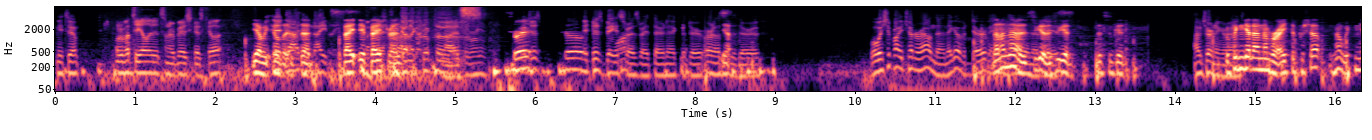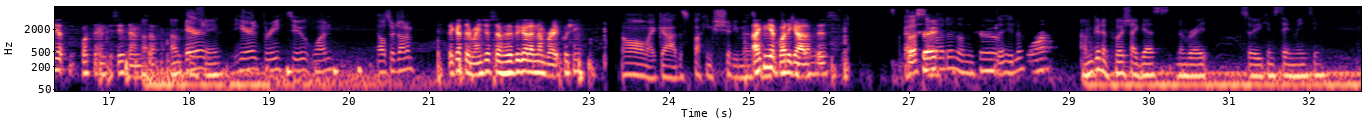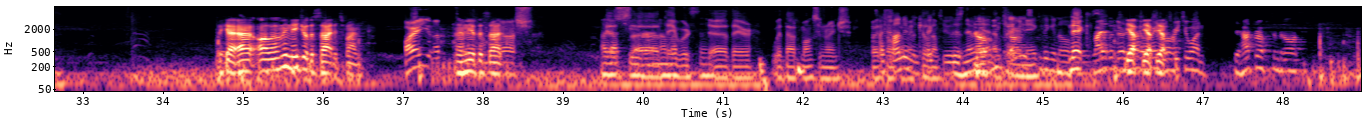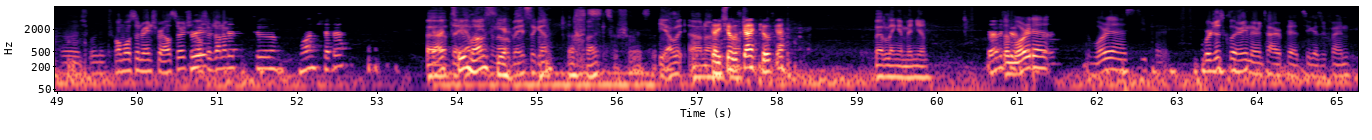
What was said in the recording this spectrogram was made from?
Me too. What about the alien that's in our base? You guys kill it? Yeah, we killed it. died It's to dead. knights. Ba- it base Okay. I'm res. Nice. Three, It just, two, it just base one. res right there, Nick. The derv. Or no, this Yeah. is the derv. Well, we should probably turn around then. They got a derv. No, no, no. This is good. their This is good. This is good. I'm turning If we can get our number eight to push up, no, we can get what's the NPCs down. So uh, I'm here, pushing. in, here in three, two, one. L surge on him. they got their ranger. So have we got our number eight pushing? Oh my god, this fucking shitty mess. I can get bodyguard off this. Burst Three, on two, the healer. one. I'm gonna push, I guess, number eight, so you can stay in main team. Okay, uh, I, I'll only need you at the side. It's fine. Why are you up? On the other side. Gosh. I got you. uh, they were uh, there without monks in range. I, I can't even kill them. you. There's no No, damage I'm on Nick. ist Klingen auf. Nick, Right. hold the. Yep, yep, right, yep. Three, two, one. Die Hard Rocks sind raus. Ich hol den Trupp. Almost in range for L Surge. L Surge on him. two, one, shatter. There Uh, are the two monks here. base again. The fuck? so scheiße. The Ellie. Oh no. Okay, kill this guy. Kill this guy. Battling a minion. The Warrior, the Warrior has Deepak. We're just clearing their entire pit, so you guys are fine.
